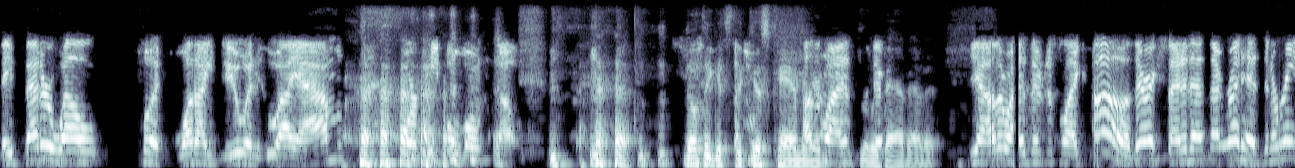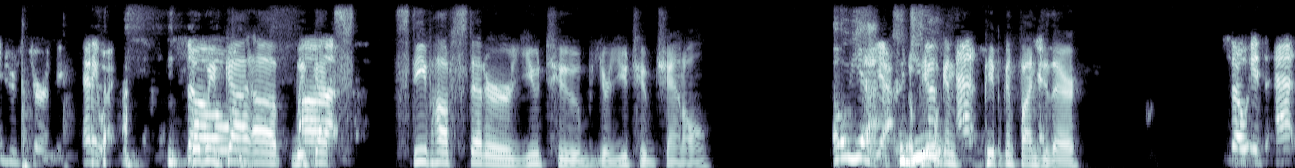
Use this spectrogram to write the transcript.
they better well put what I do and who I am, or people won't know. They'll think it's the kiss cam and you're really they're- bad at it. Yeah, otherwise they're just like, oh, they're excited that that redhead's in a Rangers jersey. Anyway, so well, we've got uh, we've uh, got Steve Hofstetter YouTube, your YouTube channel. oh yeah. Yeah. Could So you? people can at- people can find you there. So it's at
